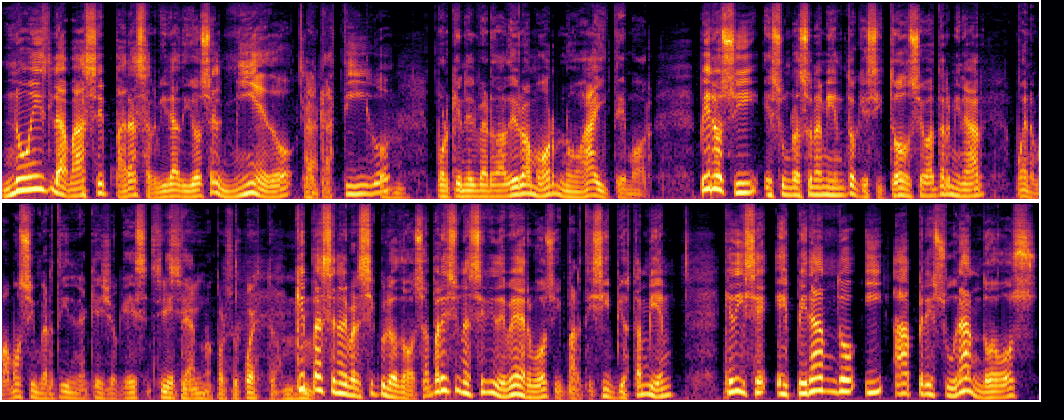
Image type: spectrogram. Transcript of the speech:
No es la base para servir a Dios el miedo, el castigo, porque en el verdadero amor no hay temor. Pero sí es un razonamiento que si todo se va a terminar, bueno, vamos a invertir en aquello que es Sí, sí, eterno. por supuesto. ¿Qué pasa en el versículo 2? Aparece una serie de verbos y participios también que dice esperando y apresurándoos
